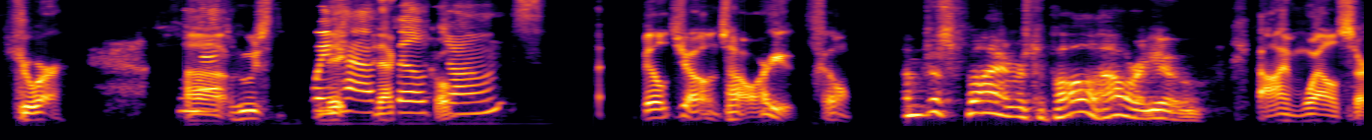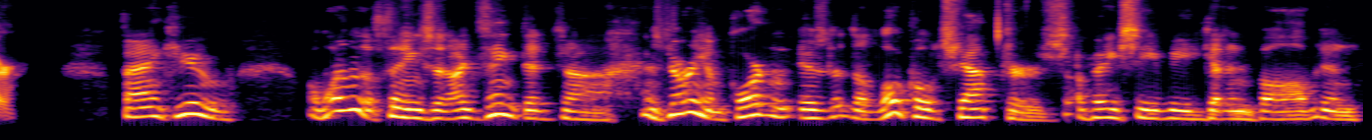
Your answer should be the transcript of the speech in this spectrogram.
Sure. Uh, Next, who's we ne- have next? Bill Jones. Bill Jones. How are you, Phil? I'm just fine, Mr. Paul. How are you? I'm well, sir. Thank you. One of the things that I think that uh, is very important is that the local chapters of ACB get involved in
